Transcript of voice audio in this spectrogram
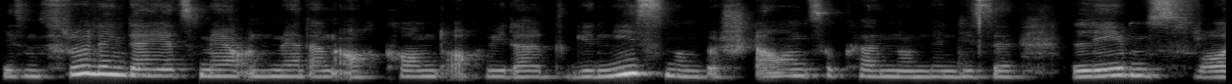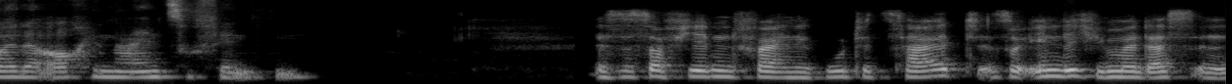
diesen Frühling, der jetzt mehr und mehr dann auch kommt, auch wieder genießen und bestaunen zu können und in diese Lebensfreude auch hineinzufinden. Es ist auf jeden Fall eine gute Zeit, so ähnlich wie man das in,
